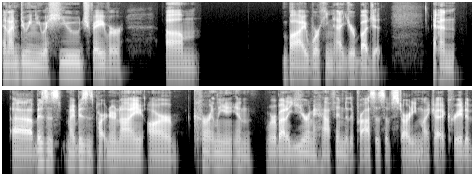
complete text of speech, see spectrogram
and I'm doing you a huge favor um, by working at your budget. And uh, business, my business partner and I are currently in. We're about a year and a half into the process of starting like a creative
